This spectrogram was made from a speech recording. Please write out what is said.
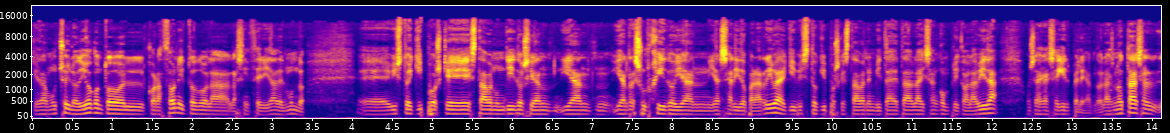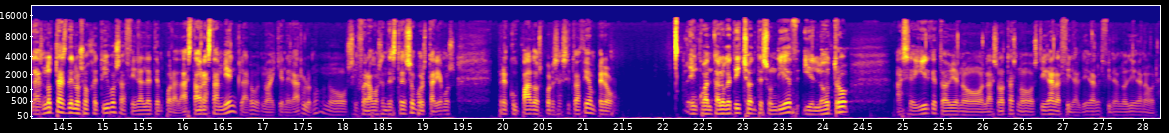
Queda mucho y lo digo con todo el corazón y toda la sinceridad del mundo. Eh, he visto equipos que estaban hundidos y han, y han, y han resurgido y han, y han, salido para arriba. He visto equipos que estaban en mitad de tabla y se han complicado la vida. O sea que que seguir peleando. Las notas, las notas de los objetivos a final de temporada. Hasta ahora están bien, claro, no hay que negarlo. ¿no? no si fuéramos en descenso, pues estaríamos preocupados por esa situación. Pero en cuanto a lo que te he dicho antes, un 10 y el otro a seguir, que todavía no las notas nos llegan al final, llegan al final, no llegan ahora.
